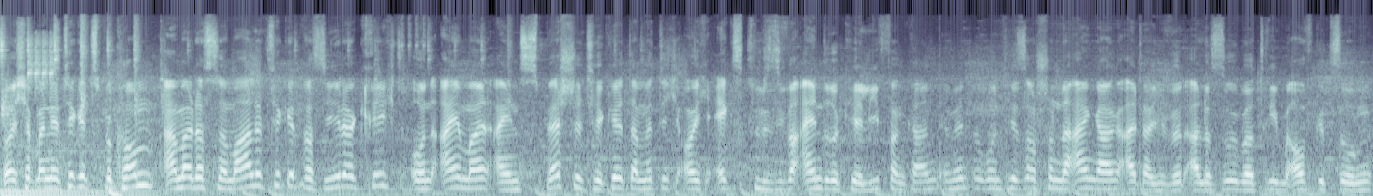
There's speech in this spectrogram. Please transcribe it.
So, ich habe meine Tickets bekommen. Einmal das normale Ticket, was jeder kriegt und einmal ein Special-Ticket, damit ich euch exklusive Eindrücke hier liefern kann. Im Hintergrund hier ist auch schon der Eingang. Alter, hier wird alles so übertrieben aufgezogen.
